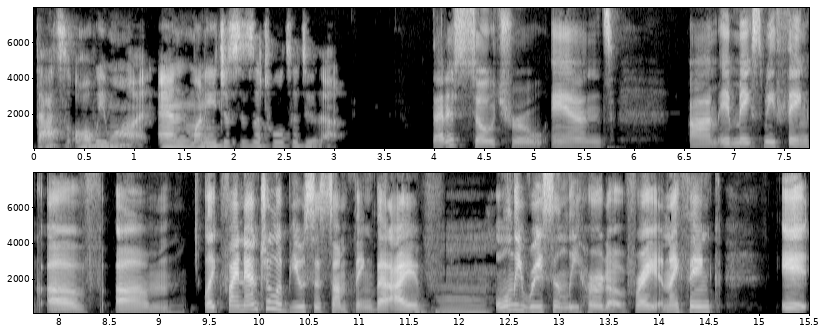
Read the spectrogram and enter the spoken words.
that's all we want. And money just is a tool to do that. That is so true. And um, it makes me think of um, like financial abuse is something that I've hmm only recently heard of, right? And I think it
